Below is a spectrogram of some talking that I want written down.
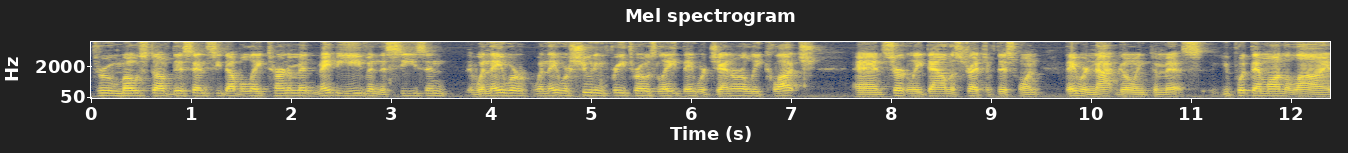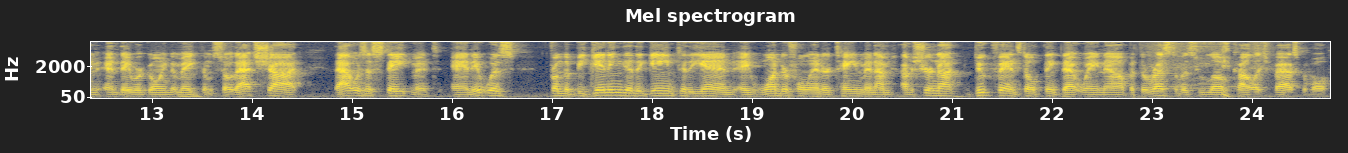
through most of this NCAA tournament, maybe even the season. When they were when they were shooting free throws late, they were generally clutch, and certainly down the stretch of this one, they were not going to miss. You put them on the line, and they were going to make them. So that shot, that was a statement, and it was from the beginning of the game to the end a wonderful entertainment. I'm I'm sure not Duke fans don't think that way now, but the rest of us who love college basketball,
